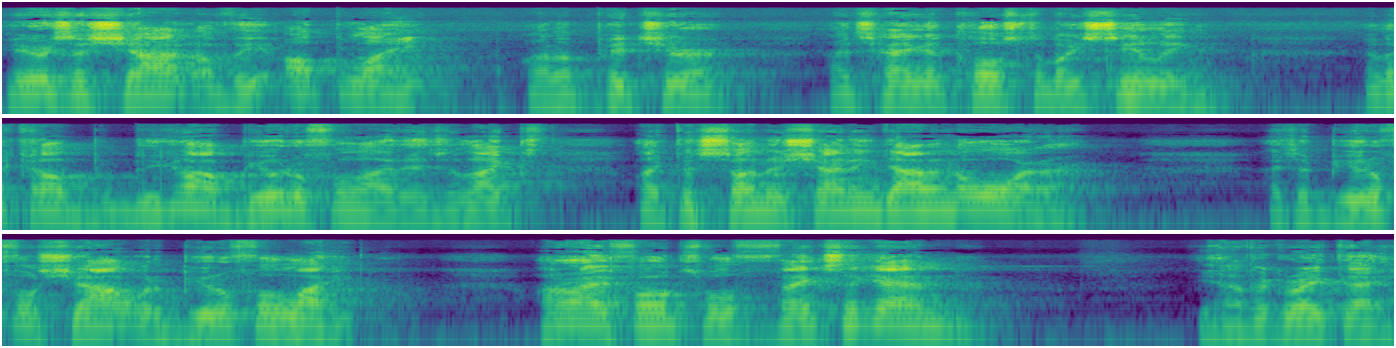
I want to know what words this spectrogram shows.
Here's a shot of the uplight on a picture that's hanging close to my ceiling. And look how, look how beautiful that is. Like, like the sun is shining down in the water. It's a beautiful shot with a beautiful light. All right, folks. Well, thanks again. You have a great day.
